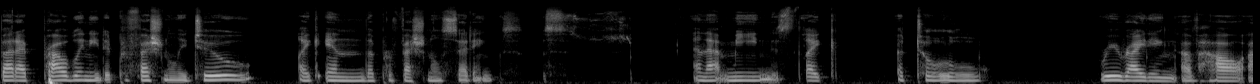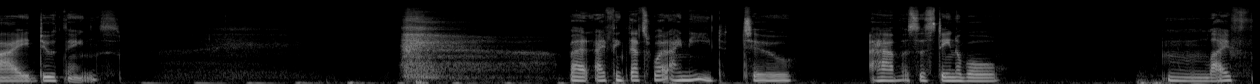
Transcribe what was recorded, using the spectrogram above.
But I probably need it professionally too, like in the professional settings. And that means like a total rewriting of how I do things. But I think that's what I need to have a sustainable um, life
